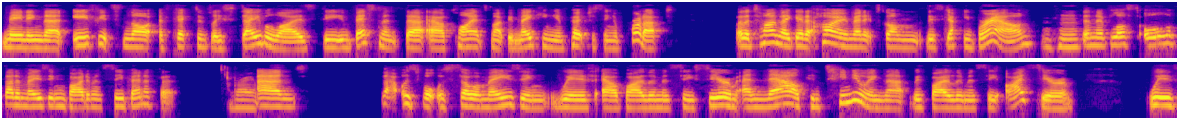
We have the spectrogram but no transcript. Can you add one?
meaning that if it's not effectively stabilized, the investment that our clients might be making in purchasing a product, by the time they get it home and it's gone this yucky brown, mm-hmm. then they've lost all of that amazing vitamin C benefit. Right. And that was what was so amazing with our Biolumin C serum, and now continuing that with Biolumin C eye serum with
